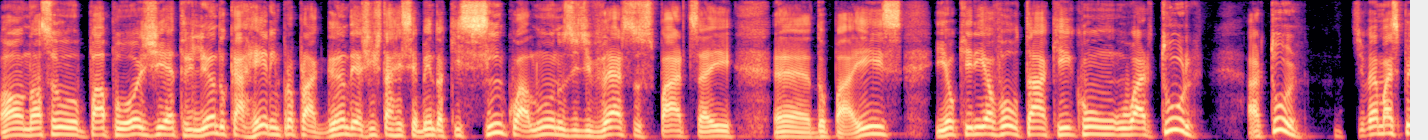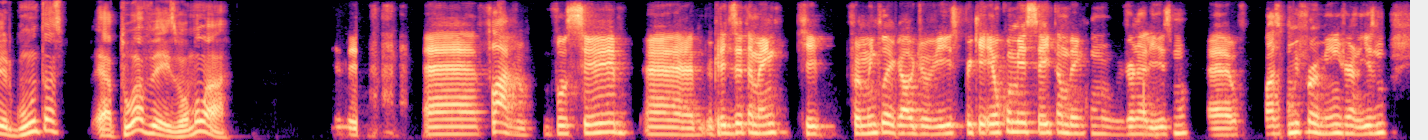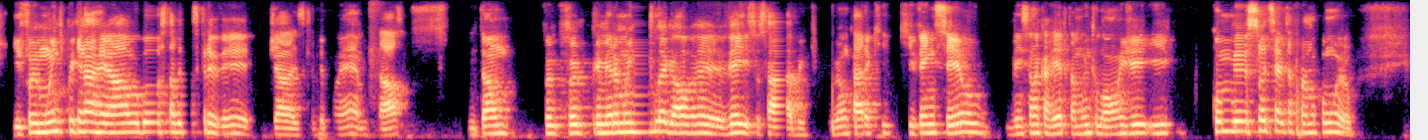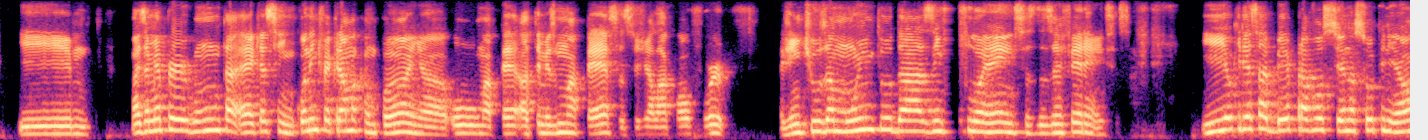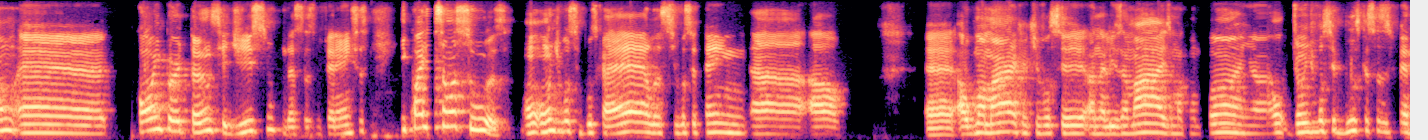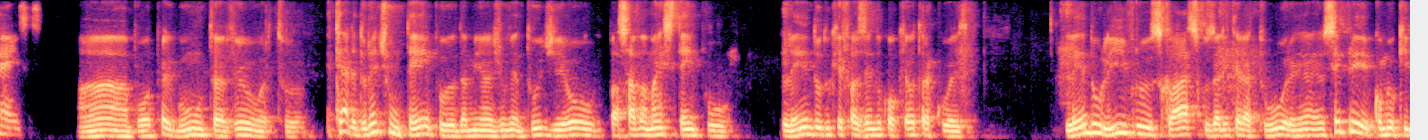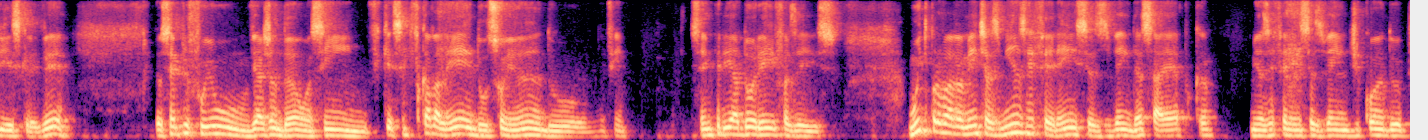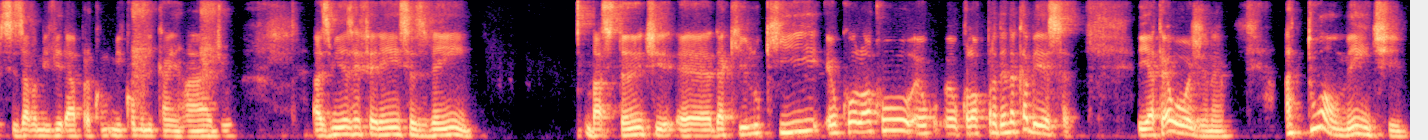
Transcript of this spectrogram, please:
Bom, o nosso papo hoje é Trilhando Carreira em Propaganda e a gente está recebendo aqui cinco alunos de diversas partes aí é, do país. E eu queria voltar aqui com o Arthur. Arthur, se tiver mais perguntas, é a tua vez, vamos lá. É, Flávio, você, é, eu queria dizer também que foi muito legal de ouvir isso, porque eu comecei também com jornalismo, é, eu quase me formei em jornalismo, e foi muito porque, na real, eu gostava de escrever, já escrever poema e tal. Então, foi, foi primeiro muito legal ver, ver isso, sabe? Tipo, ver um cara que, que venceu, venceu na carreira, tá muito longe, e começou de certa forma como eu. E mas a minha pergunta é que, assim, quando a gente vai criar uma campanha ou uma até mesmo uma peça, seja lá qual for, a gente usa muito das influências, das referências. E eu queria saber para você, na sua opinião, é, qual a importância disso, dessas referências, e quais são as suas? Onde você busca elas? Se você tem é, alguma marca que você analisa mais, uma campanha, de onde você busca essas referências? Ah, boa pergunta, viu, Arthur? Cara, durante um tempo da minha juventude, eu passava mais tempo lendo do que fazendo qualquer outra coisa. Lendo livros clássicos da literatura, né? eu sempre, como eu queria escrever, eu sempre fui um viajandão, assim, fiquei, sempre ficava lendo, sonhando, enfim, sempre adorei fazer isso. Muito provavelmente as minhas referências vêm dessa época, minhas referências vêm de quando eu precisava me virar para me comunicar em rádio, as minhas referências vêm bastante é, daquilo que eu coloco eu, eu coloco para dentro da cabeça e até hoje, né? Atualmente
